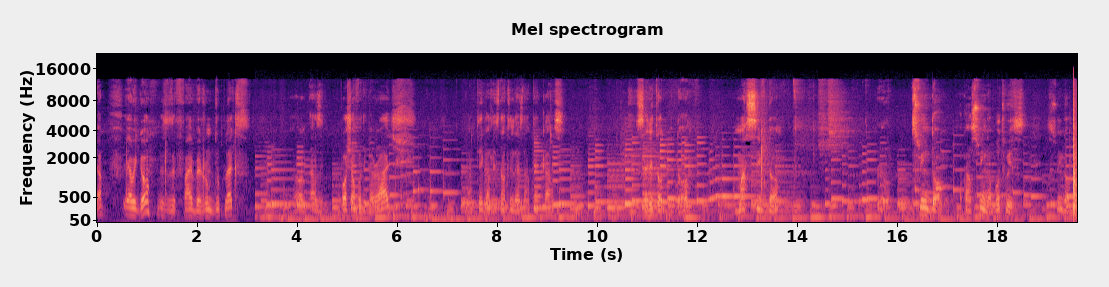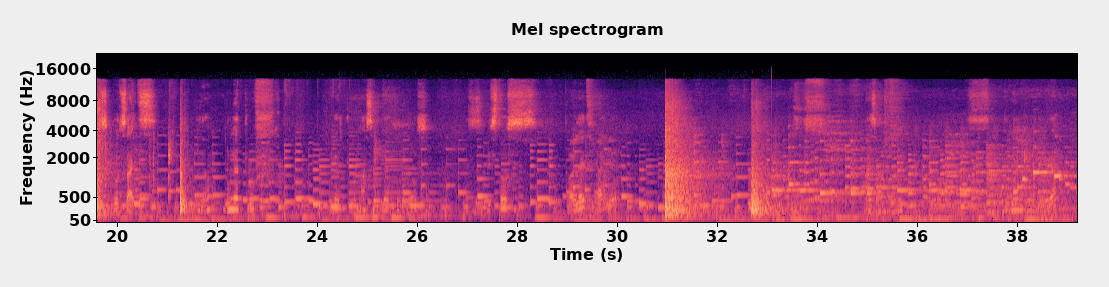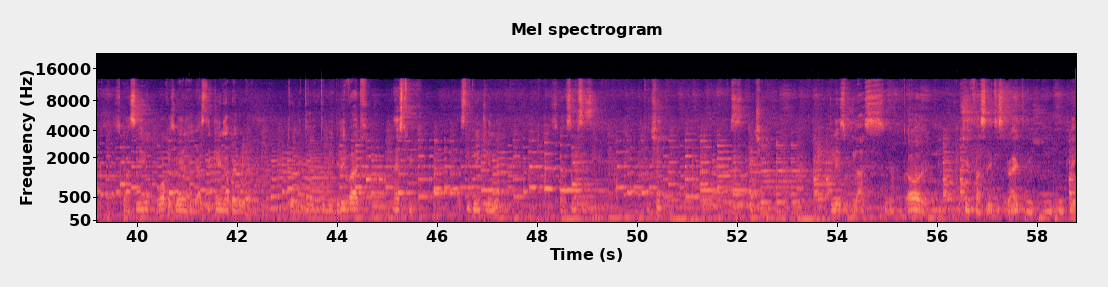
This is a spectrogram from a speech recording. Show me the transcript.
Yep, here we go. This is a five bedroom duplex. Um, oh, that's the portion for the garage. It'll take at least nothing less than 10 cars. The senator door, massive door, swing door. I can swing on both ways, swing on both, both sides. You know, bulletproof, bulletproof, massive bulletproof doors. This is right here. This is nice holy. Living area. As you can see, work is going on. They are still cleaning up everywhere to be to be delivered next week. They're still doing cleaning. As you can see, this is the kitchen. This is the kitchen. Glazed glass, you know, all the kitchen facilities right in, in, in place.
